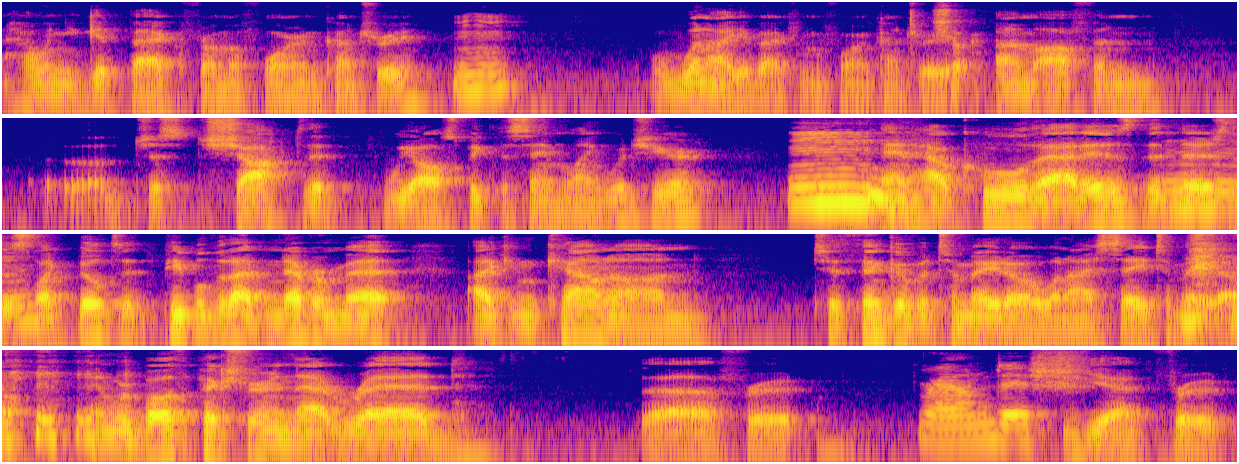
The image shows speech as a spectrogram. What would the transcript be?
how when you get back from a foreign country, when I get back from a foreign country, Sure. I'm often uh, just shocked that we all speak the same language here. and how cool that is that there's this like built in people that I've never met I can count on to think of a tomato when I say tomato and we're both picturing that red uh, fruit Roundish. yeah fruit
